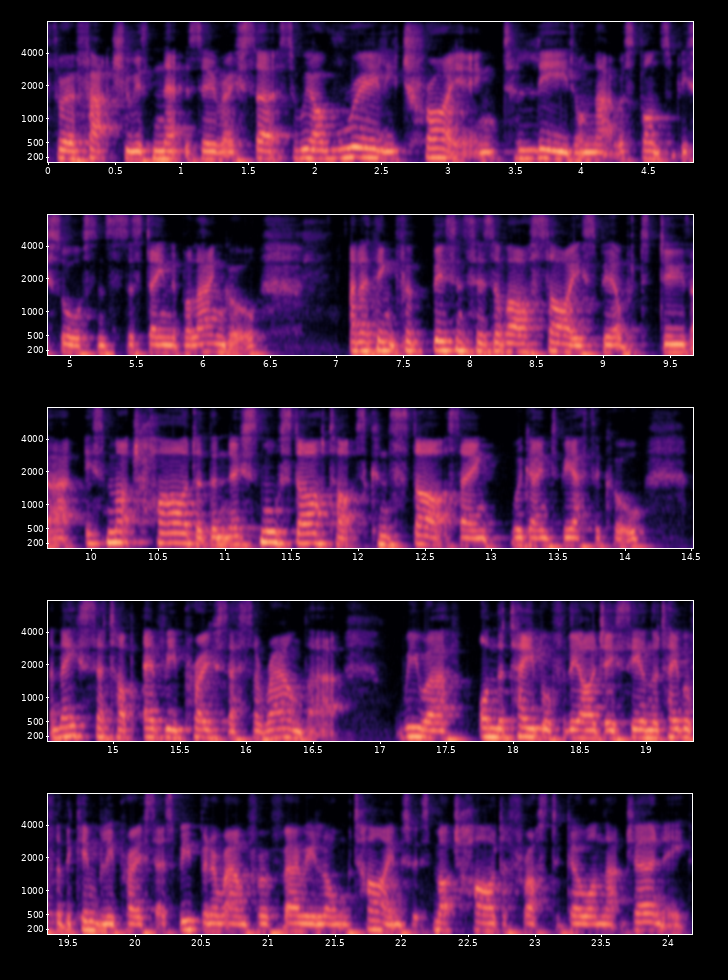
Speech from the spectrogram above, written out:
through a factory with net zero cert. So we are really trying to lead on that responsibly sourced and sustainable angle. And I think for businesses of our size to be able to do that, it's much harder than those small startups can start saying, we're going to be ethical. And they set up every process around that we were on the table for the RJC, on the table for the Kimberley process. We've been around for a very long time, so it's much harder for us to go on that journey.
